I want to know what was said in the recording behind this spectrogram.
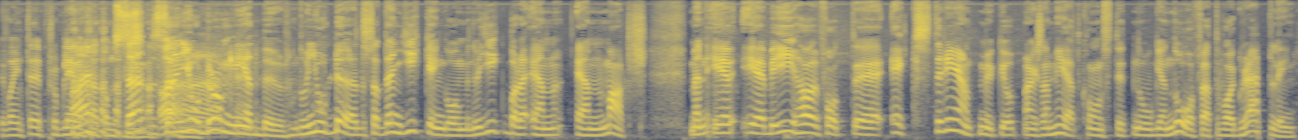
Det var inte problemet med att de... sen sen Ja. gjorde de med bur. De gjorde så att den gick en gång, men det gick bara en, en match. Men E- EBI har fått eh, extremt mycket uppmärksamhet, konstigt nog ändå, för att det var grappling.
